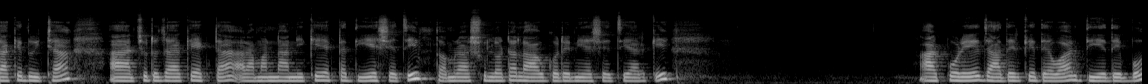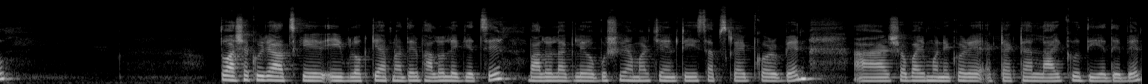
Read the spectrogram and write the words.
যাকে দুইটা, আর ছোটো যাকে একটা, আর আমার নানিকে একটা দিয়ে এসেছি। তো আমরা ষোলোটা লাউ গড়ে নিয়ে এসেছি আর কি। আর পরে যাদেরকে দেওয়ার দিয়ে দেব। তো আশা করি আজকের এই ব্লগটি আপনাদের ভালো লেগেছে। ভালো লাগলে অবশ্যই আমার চ্যানেলটি সাবস্ক্রাইব করবেন আর সবাই মনে করে একটা একটা লাইকও দিয়ে দেবেন।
